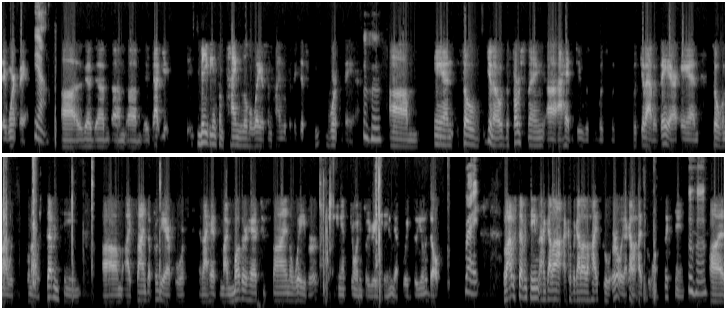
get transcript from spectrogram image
They weren't there. Yeah. Uh, um, um, um, they got you- maybe in some tiny little way or some tiny little, but they just weren't there. Mhm. Um, and so, you know, the first thing uh, I had to do was, was, was, was get out of there. And so when I was, when I was 17, um, I signed up for the Air Force and I had, my mother had to sign a waiver. You can't join until you're 18. You have to wait until you're an adult. Right. But I was 17. I got out, because I got out of high school early. I got out of high school when I was 16. Mhm. Uh,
